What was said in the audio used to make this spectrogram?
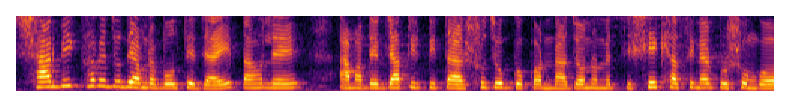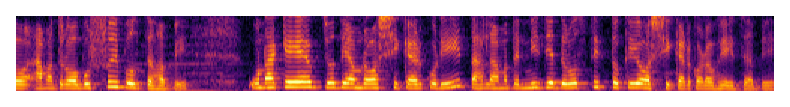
সার্বিকভাবে যদি আমরা বলতে যাই, তাহলে আমাদের জাতির পিতার সুযোগ্য কন্যা জননেত্রী শেখ হাসিনার প্রসঙ্গ আমাদের অবশ্যই বলতে হবে। ওনাকে যদি আমরা অস্বীকার করি, তাহলে আমাদের নিজেদের অস্তিত্বকেই অস্বীকার করা হয়ে যাবে।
